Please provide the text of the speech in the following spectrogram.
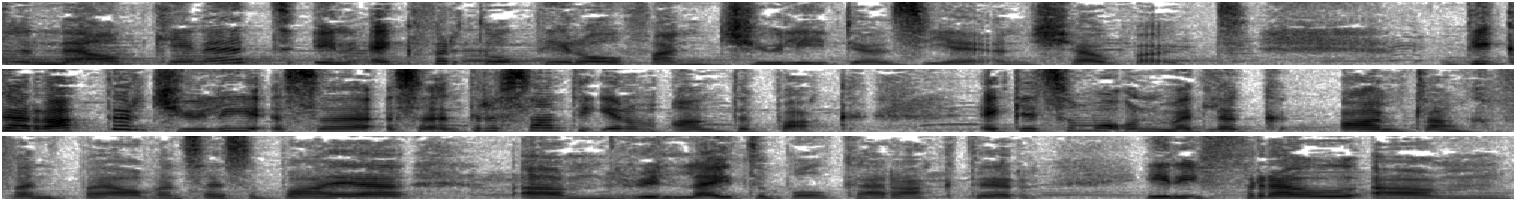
Lenel Kenneth en ek vertolk die rol van Julie Dozier in Showboat. Die karakter Julie is 'n is 'n interessante een om aan te pak. Ek het sommer onmiddellik aanklank gevind by haar want sy's 'n baie um relatable karakter. Hierdie vrou um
